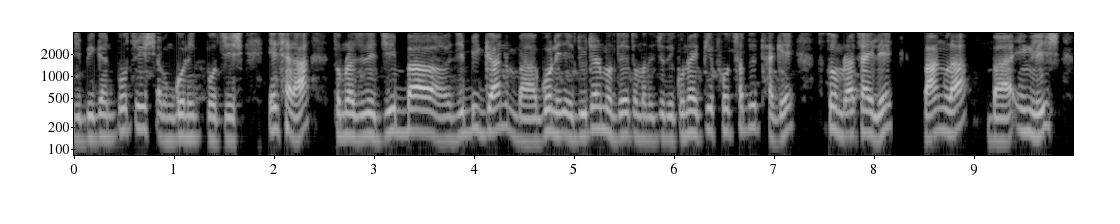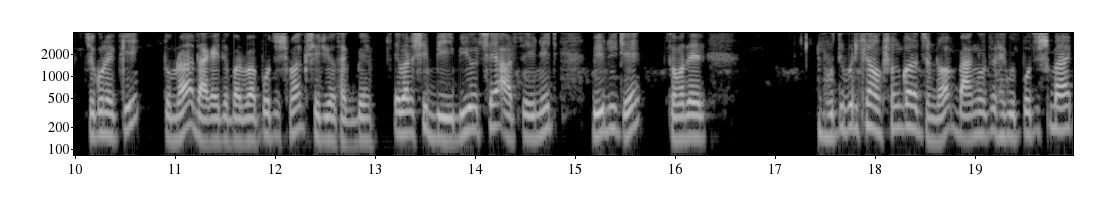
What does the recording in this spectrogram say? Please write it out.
জীববিজ্ঞান পঁচিশ এবং গণিত পঁচিশ। এছাড়া তোমরা যদি জীব বা জীববিজ্ঞান বা গণিত এই দুইটার মধ্যে তোমাদের যদি কোনো একটি ফোর্থ সাবজেক্ট থাকে, তো তোমরা চাইলে বাংলা বা ইংলিশ যে কোনো একটি তোমরা দাগাইতে পারবা, পঁচিশ মার্ক সেটিও থাকবে। এবার সে বি বি হচ্ছে আর্টস ইউনিট। বি ইউনিটে তোমাদের ভর্তি পরীক্ষায় অংশগ্রহণ করার জন্য বাংলাতে থাকবে পঁচিশ মার্ক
